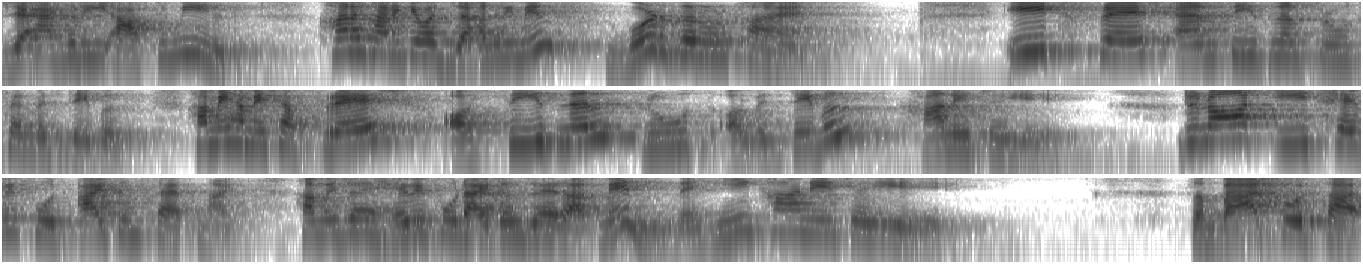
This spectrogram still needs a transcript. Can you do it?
jaggery after meals खाना खाने के बाद जागरी मीन्स गुड़ ज़रूर खाएँ। Eat fresh and seasonal fruits and vegetables हमें हमेशा फ्रेश और सीजनल फ्रूट्स और वेजिटेबल्स खाने चाहिए। Do not eat heavy food items at night हमें जो है हैवी फ़ूड आइटम्स जो है रात में नहीं खाने चाहिए। सम बैड फूड्स आर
